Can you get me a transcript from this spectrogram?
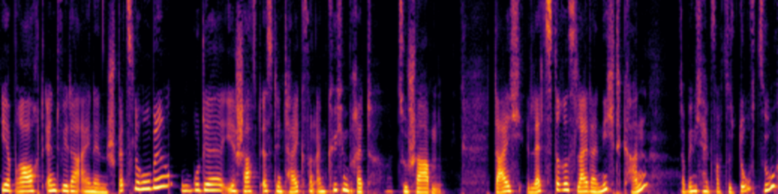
Ihr braucht entweder einen Spätzlehobel oder ihr schafft es, den Teig von einem Küchenbrett zu schaben. Da ich letzteres leider nicht kann, da bin ich einfach zu doof zu,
